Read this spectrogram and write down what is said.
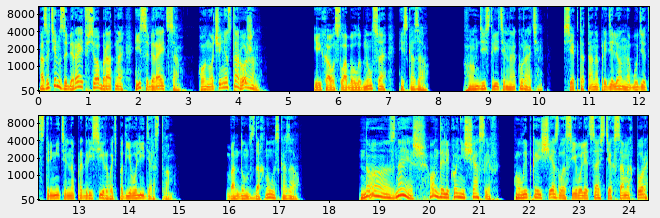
а затем забирает все обратно и собирает сам. Он очень осторожен». Ейхао слабо улыбнулся и сказал. «Он действительно аккуратен. Секта Тан определенно будет стремительно прогрессировать под его лидерством». Ван Дун вздохнул и сказал. «Но, знаешь, он далеко не счастлив. Улыбка исчезла с его лица с тех самых пор,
